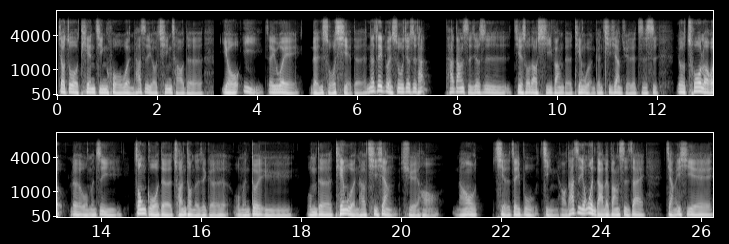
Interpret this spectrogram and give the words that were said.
叫做《天经惑问》，它是由清朝的游毅这一位人所写的。那这本书就是他。他当时就是接收到西方的天文跟气象学的知识，又搓揉了我们自己中国的传统的这个，我们对于我们的天文还有气象学哈，然后写的这一部经哈，他是用问答的方式在讲一些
